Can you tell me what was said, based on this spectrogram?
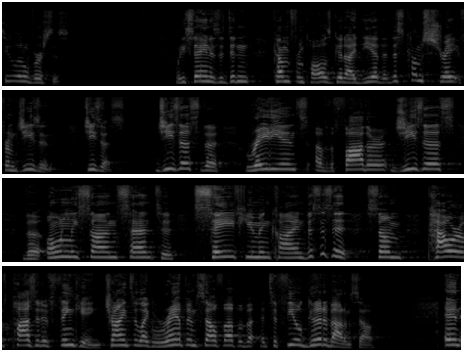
Two little verses. What he's saying is it didn't come from Paul's good idea, that this comes straight from Jesus. Jesus. Jesus, the radiance of the Father. Jesus, the only Son sent to save humankind. This isn't some power of positive thinking, trying to like ramp himself up about, to feel good about himself. And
